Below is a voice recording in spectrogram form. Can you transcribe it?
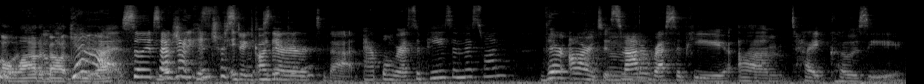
a lot about the Yeah, apples. so it's Well, yeah, interesting it- are there- into that. apple recipes in this one? There aren't. It's not Hmm. a recipe um, type cozy.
